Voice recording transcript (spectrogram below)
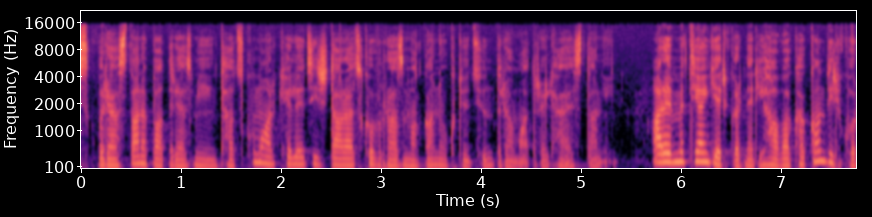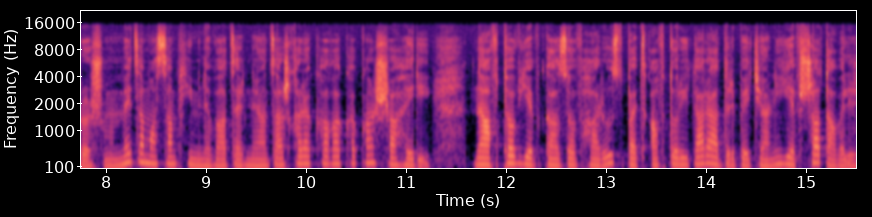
իսկ Վրաստանը պատերազմի ընթացքում արգելեց իր տարածքով ռազմական օգնություն տրամադրել Հայաստանին։ Արևմտյան երկրների հավաքական դիրքորոշումը մեծամասամբ հիմնված էր նրանց աշխարհակաղակական շահերի, նավթով եւ գազով հարուստ, բայց ավտորիտար Ադրբեջանի եւ շատ ավելի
